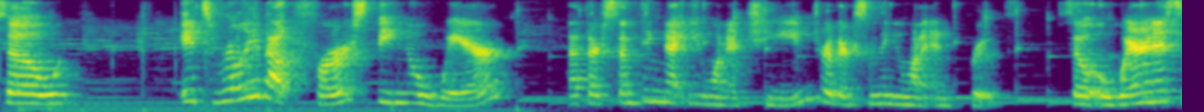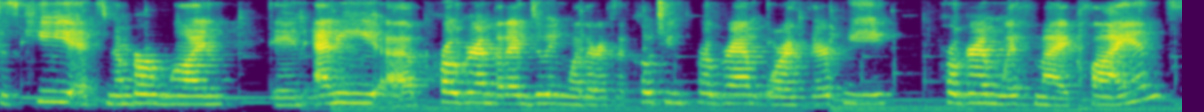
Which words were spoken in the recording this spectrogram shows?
So it's really about first being aware that there's something that you want to change or there's something you want to improve. So, awareness is key. It's number one in any uh, program that I'm doing, whether it's a coaching program or a therapy program with my clients.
